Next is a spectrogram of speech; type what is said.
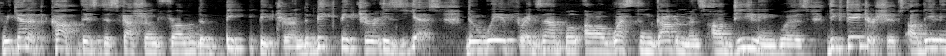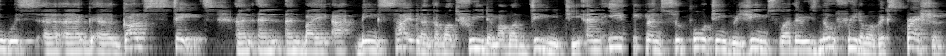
We cannot cut this discussion from the big picture. And the big picture is yes, the way, for example, our Western governments are dealing with dictatorships, are dealing with uh, uh, uh Gulf states, and and and by uh, being silent about freedom, about dignity, and even supporting regimes where there is no freedom of expression,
